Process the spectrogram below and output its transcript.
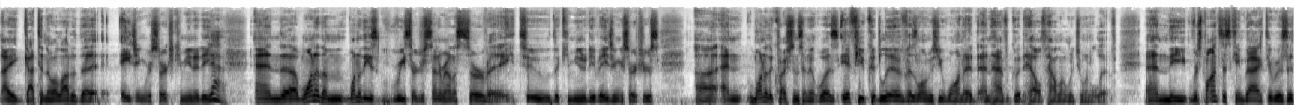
I got to know a lot of the aging research community. Yeah. and uh, one of them, one of these researchers sent around a survey to the community of aging researchers, uh, and one of the questions in it was, if you could live as long as you wanted and have good health, how long would you want to live? And the responses came back. There was a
